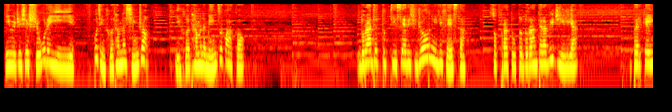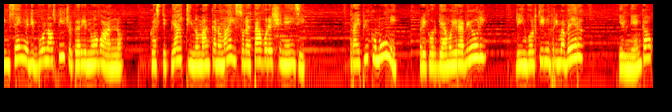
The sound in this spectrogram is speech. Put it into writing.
因为这些食物的意义不仅和它们的形状，也和它们的名字挂钩。Durante tutti i sedici giorni di festa, soprattutto durante la vigilia, perché in segno di buon auspicio per il nuovo anno, questi piatti non mancano mai sulle tavole cinesi. Tra i più comuni ricordiamo i ravioli, gli involtini primavera, il niangao,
